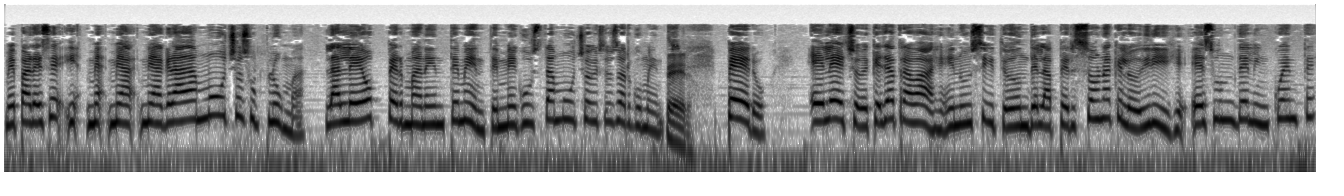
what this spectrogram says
Me parece, y me, me, me agrada mucho su pluma, la leo permanentemente, me gusta mucho oír sus argumentos. Pero. Pero el hecho de que ella trabaje en un sitio donde la persona que lo dirige es un delincuente,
